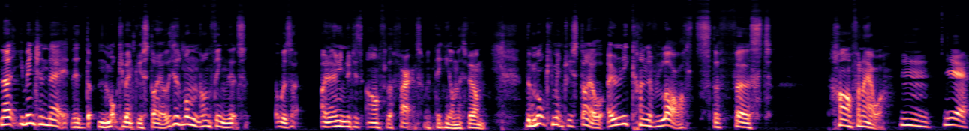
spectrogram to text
Now you mentioned there the, the mockumentary style. This is one one thing that was I only noticed after the fact when thinking on this film. The mockumentary style only kind of lasts the first half an hour. Hmm, yeah,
